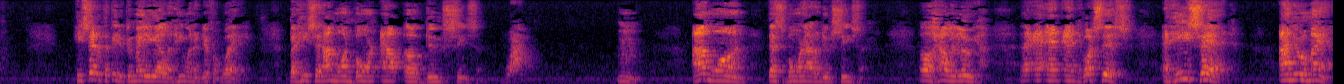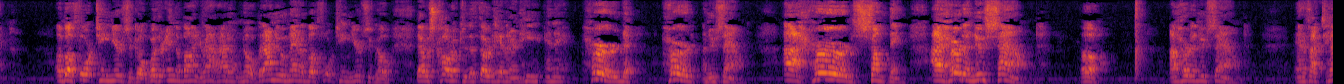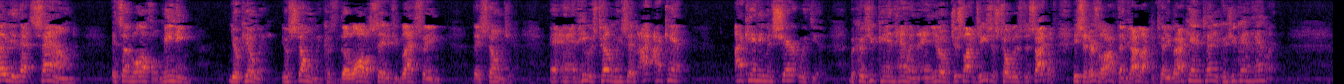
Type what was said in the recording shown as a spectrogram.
He sat at the feet of Gamaliel and he went a different way. But he said, I'm one born out of due season. Wow. Mm. I'm one that's born out of due season. Oh, hallelujah. And, and, and what's this? And he said, I knew a man above 14 years ago, whether in the body or out, I don't know. But I knew a man above 14 years ago that was caught up to the third heaven and he and he heard, heard a new sound. I heard something. I heard a new sound. Oh, I heard a new sound. And if I tell you that sound, it's unlawful, meaning you'll kill me. You'll stone me. Because the law said if you blaspheme, they stoned you. And, he was telling me, he said, I, I can't, I can't even share it with you because you can't handle it. And you know, just like Jesus told his disciples, he said, There's a lot of things I'd like to tell you, but I can't tell you because you can't handle it.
